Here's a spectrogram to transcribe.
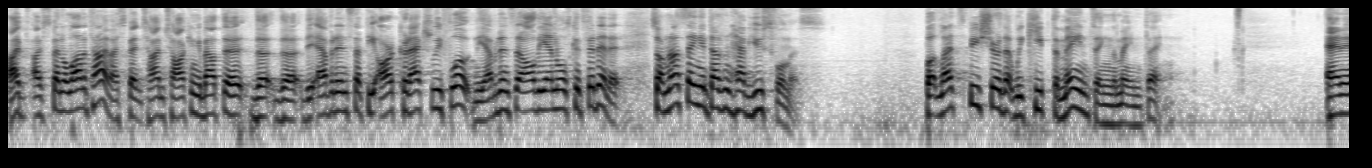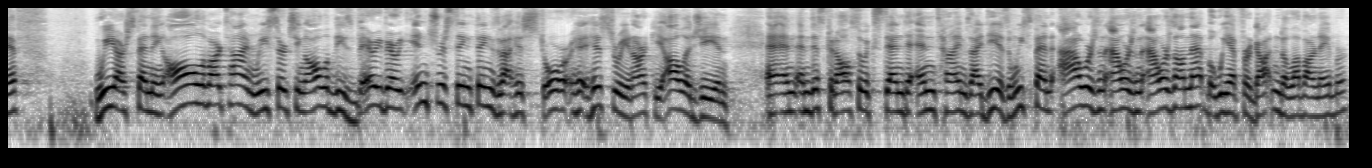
I've, I've, spent a lot of time. I spent time talking about the, the, the, the, evidence that the ark could actually float and the evidence that all the animals could fit in it. So I'm not saying it doesn't have usefulness. But let's be sure that we keep the main thing the main thing. And if we are spending all of our time researching all of these very, very interesting things about histor- history and archaeology, and, and, and this could also extend to end times ideas. And we spend hours and hours and hours on that, but we have forgotten to love our neighbor,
